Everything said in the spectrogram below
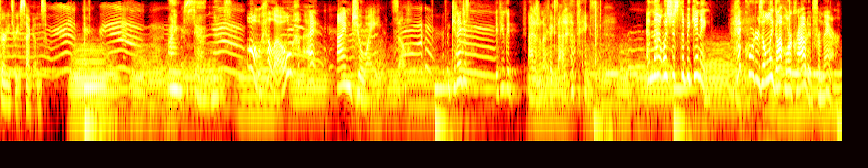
33 seconds. I'm sadness. Oh, hello. I I'm Joy. So, can I just if you could I just want to fix that. Thanks. And that was just the beginning. Headquarters only got more crowded from there.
